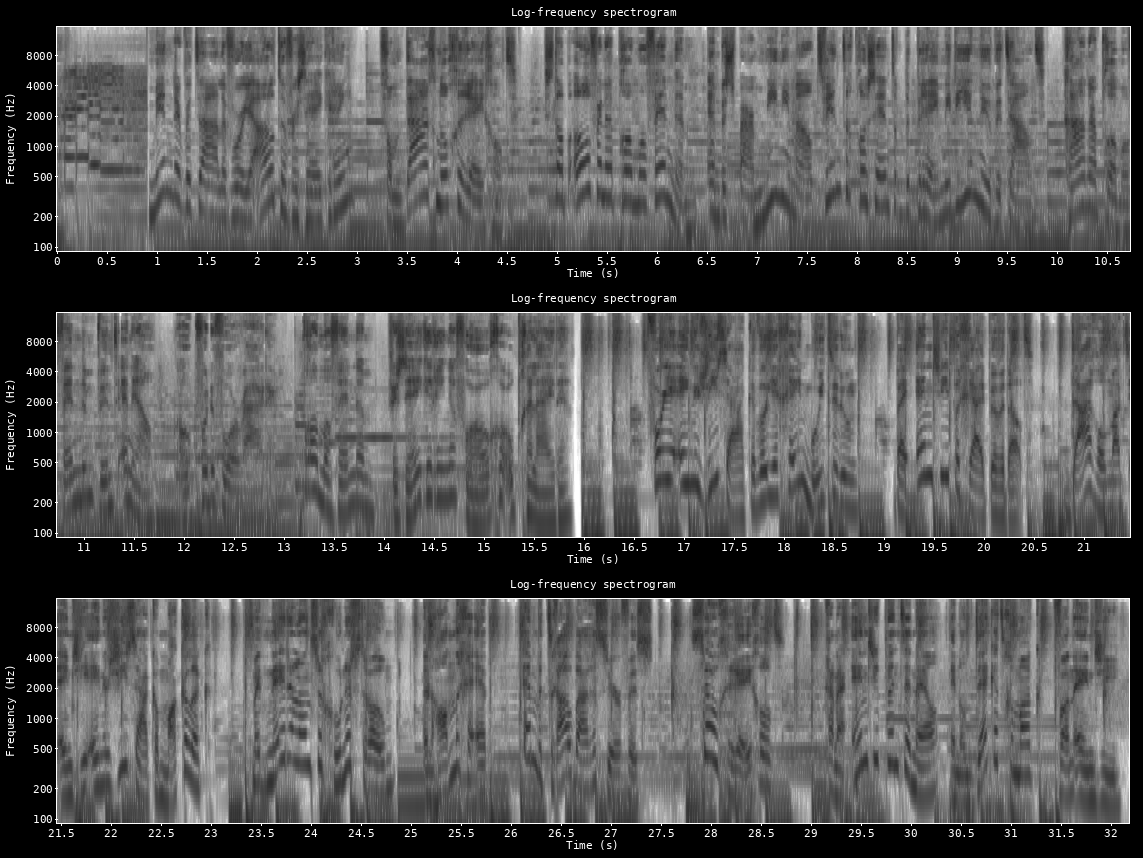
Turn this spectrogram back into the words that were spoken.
Minder betalen voor je autoverzekering? Vandaag nog geregeld. Stap over naar Promovendum en bespaar minimaal 20% op de premie die je nu betaalt. Ga naar promovendum.nl, ook voor de voorwaarden. Promovendum, verzekeringen voor hoger opgeleiden. Voor je energiezaken wil je geen moeite doen. Bij Engie begrijpen we dat. Daarom maakt Engie energiezaken makkelijk. Met Nederlandse groene stroom, een handige app en betrouwbare service. Zo geregeld. Ga naar engie.nl en ontdek het gemak van Engie.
